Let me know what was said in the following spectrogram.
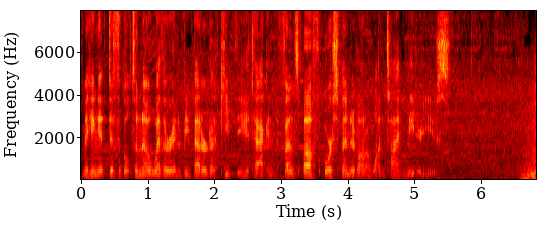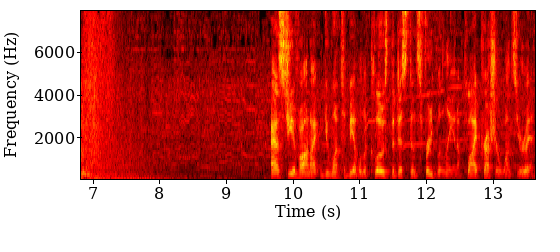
making it difficult to know whether it'd be better to keep the attack and defense buff or spend it on a one-time meter use. As Giovanna, you want to be able to close the distance frequently and apply pressure once you're in,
